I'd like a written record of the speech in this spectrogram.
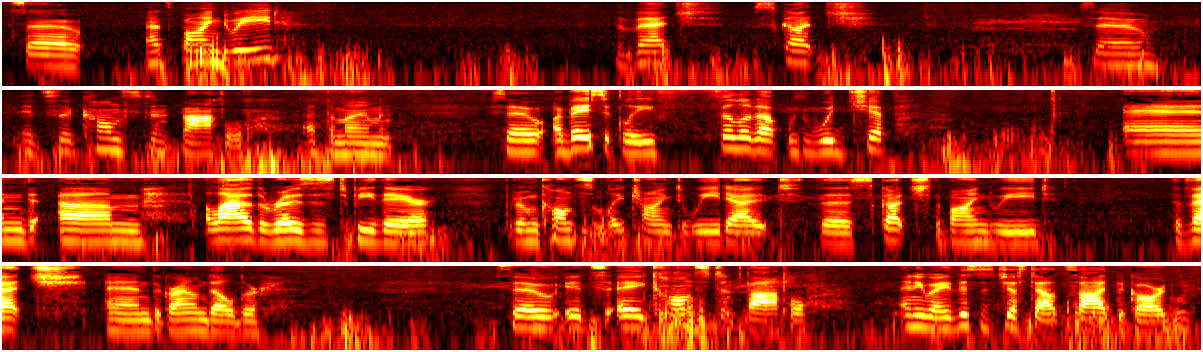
So that's bindweed, the vetch, the scotch. So it's a constant battle at the moment. So I basically fill it up with wood chip and um, allow the roses to be there. But I'm constantly trying to weed out the scotch, the bindweed, the vetch and the ground elder. So it's a constant battle. Anyway, this is just outside the garden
